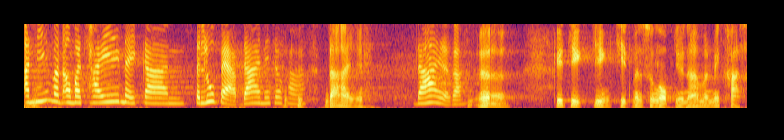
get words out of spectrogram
อันนี้มันเอามาใช้ในการเป็นรูปแบบได้ไหมเจ้าคะได้ ได้เหรอคะเออคือจริงจริงจิตมันสงบอยู่นะ มันไม่ขาดส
